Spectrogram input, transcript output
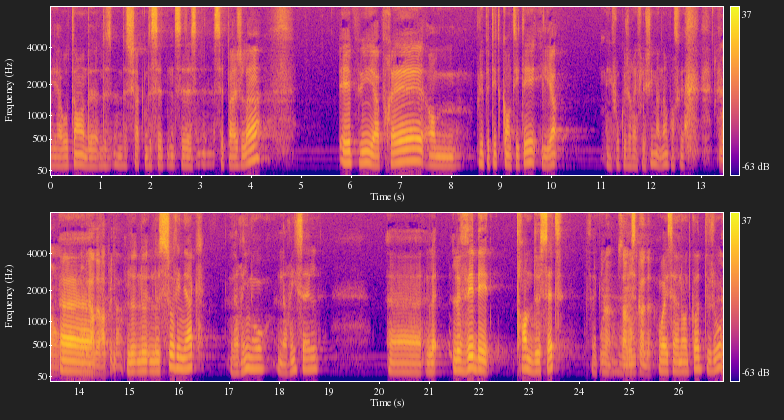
y, y, a autant de, de, chaque de ces, ces cépages-là. Et puis après, on, plus petite quantité, il y a. Il faut que je réfléchisse maintenant parce que. Bon, on euh, regardera plus tard. Le, le, Sauvignac, le Rhino, le Riesel, euh, le, le, VB 327. C'est un nom de code. Oui, c'est un nom de code toujours.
